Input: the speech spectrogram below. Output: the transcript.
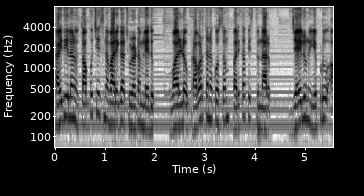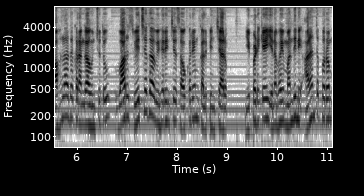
ఖైదీలను తప్పు చేసిన వారిగా చూడటం లేదు. వారిలో ప్రవర్తన కోసం పరితపిస్తున్నారు. జైలును ఎప్పుడూ ఆహ్లాదకరంగా ఉంచుతూ వారు స్వేచ్ఛగా విహరించే సౌకర్యం కల్పించారు. ఇప్పటికే ఎనభై మందిని అనంతపురం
